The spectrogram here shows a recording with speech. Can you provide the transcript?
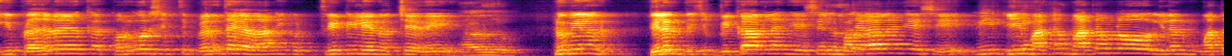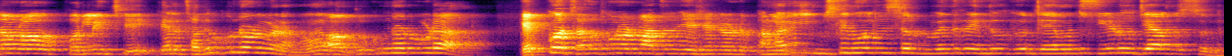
ఈ ప్రజల యొక్క కొనుగోలు శక్తి పెరిగితే కదా నీకు త్రీ ట్రిలియన్ వచ్చేది. అవును. నువ్వు వీళ్ళని వీళ్ళని బికారులను చేసి వీళ్ళు మత- బిచ్చగాళ్ళని చేసి ఈ మతం మతంలో వీళ్ళని మతంలో పొర్లించి ఇలా చదువుకున్నాడు కూడా. చదువుకున్నాడు కూడా. ఎక్కువ చదువుకున్నోడు మాత్రం చేసేటువంటి పనులు ముస్లిం వాళ్ళు చేస్తారు నువ్వు ఎందుకు ఎందుకు చేయమంటే వీడు చేయాల్సి వస్తుంది.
